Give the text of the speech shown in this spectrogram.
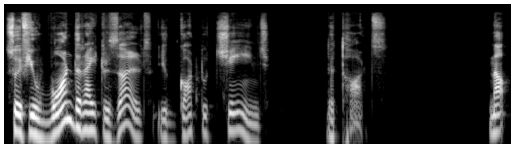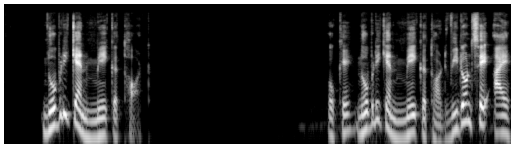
So if you want the right results you got to change the thoughts. Now nobody can make a thought. Okay? Nobody can make a thought. We don't say i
